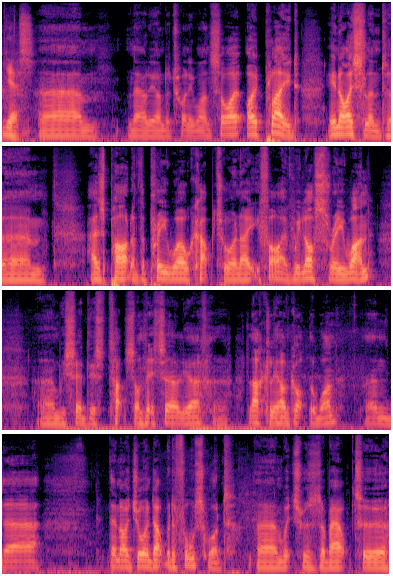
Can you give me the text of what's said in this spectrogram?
Yes. Um, now the under 21. So I, I played in Iceland um, as part of the pre World Cup tour in '85. We lost 3 1. Um, we said this, touched on this earlier. Luckily, I got the one. And uh, then I joined up with a full squad, um, which was about to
